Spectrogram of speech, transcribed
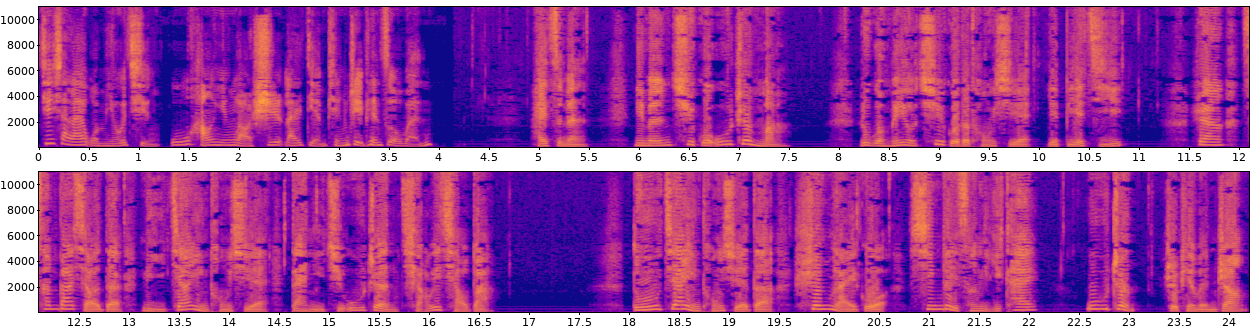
接下来，我们有请吴航颖老师来点评这篇作文。孩子们，你们去过乌镇吗？如果没有去过的同学，也别急。让参八小的李佳颖同学带你去乌镇瞧一瞧吧。读佳颖同学的《生来过，心未曾离开乌镇》这篇文章，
